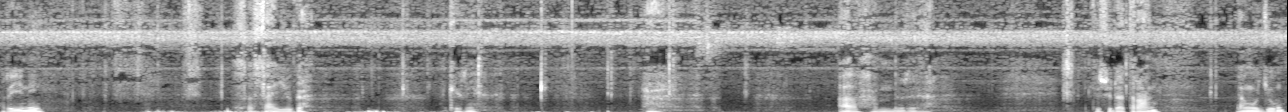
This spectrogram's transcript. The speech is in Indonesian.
hari ini selesai juga. Akhirnya. Alhamdulillah. Itu sudah terang yang ujung.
